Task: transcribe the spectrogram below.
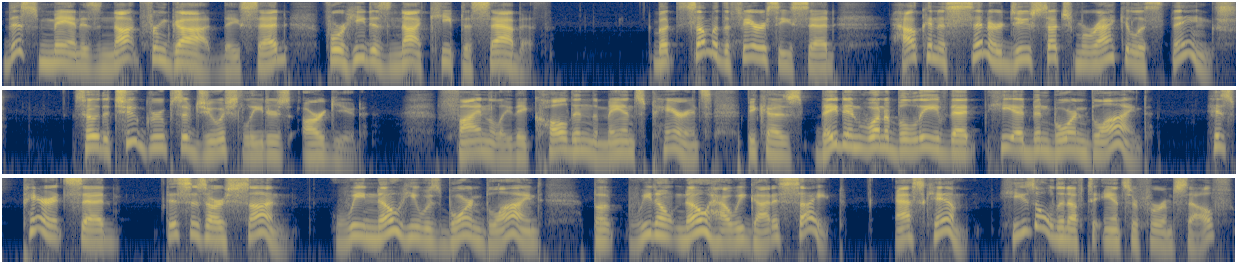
This man is not from God, they said, for he does not keep the Sabbath. But some of the Pharisees said, How can a sinner do such miraculous things? So the two groups of Jewish leaders argued. Finally, they called in the man's parents because they didn't want to believe that he had been born blind. His parents said, This is our son. We know he was born blind, but we don't know how he got his sight. Ask him. He's old enough to answer for himself.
